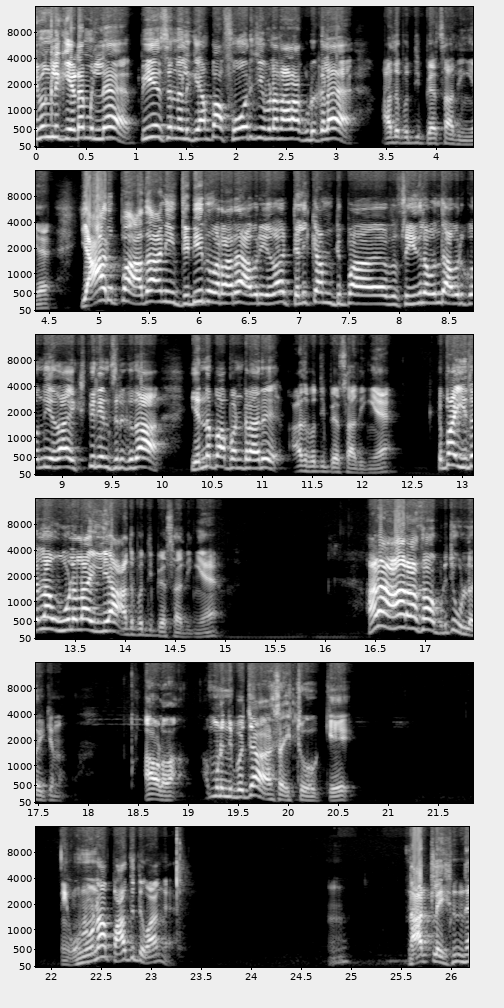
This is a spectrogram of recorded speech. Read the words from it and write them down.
இவங்களுக்கு இடம் இல்லை பிஎஸ்என்எலுக்கு ஏன்பா ஃபோர் ஜி இவ்வளோ நாளாக கொடுக்கல? அதை பற்றி பேசாதீங்க. யாருப்பா அதானி திடீர்னு வராரு? அவர் ஏதாவது டெலிகாம் டிப்பா இதில் வந்து அவருக்கு வந்து ஏதாவது எக்ஸ்பீரியன்ஸ் இருக்குதா? என்னப்பா பண்ணுறாரு அதை பற்றி பேசாதீங்க. எப்பா இதெல்லாம் ஊழலாக இல்லையா? அதை பற்றி பேசாதீங்க. ஆனால் ஆராசாவை பிடிச்சி உள்ளே வைக்கணும். அவ்வளோதான் முடிஞ்சு போச்சா? Right okay. நீங்கள் ஒன்று ஒன்றா பார்த்துட்டு வாங்க. நாட்டில் என்ன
